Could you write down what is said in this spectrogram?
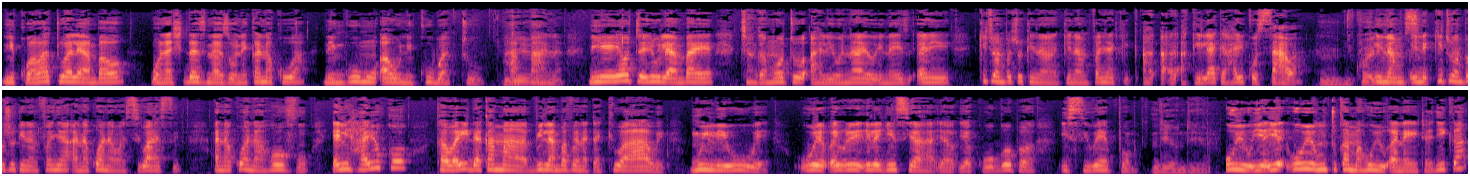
ni kwa watu wale ambao wana shida zinazoonekana kuwa ni ngumu au ni kubwa tu. Hapana. Ni yeyote yule ambaye changamoto alionayo inaweza yani kitu ambacho kina kinamfanya ki, a- a- akili yake haiko sawa. Mm, ina, ina kitu ambacho kinamfanya anakuwa na wasiwasi anakuwa na hofu. Yani hayuko kawaida kama vile ambavyo anatakiwa awe. Mwili uwe. Uwe ile ile jinsi ya, ya, ya kuogopa isiwepo. Ndio ndio huyu huyu mtu kama huyu anahitajika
